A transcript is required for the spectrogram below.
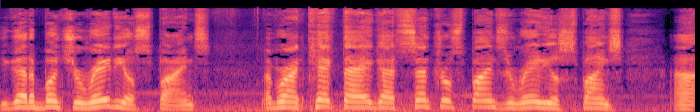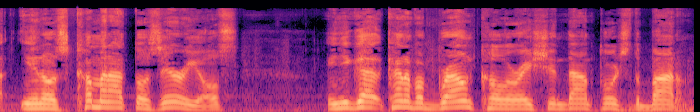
You got a bunch of radial spines. Remember on cacti, I got central spines and radial spines, uh, you know, it's coming out those areoles. And you got kind of a brown coloration down towards the bottom.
